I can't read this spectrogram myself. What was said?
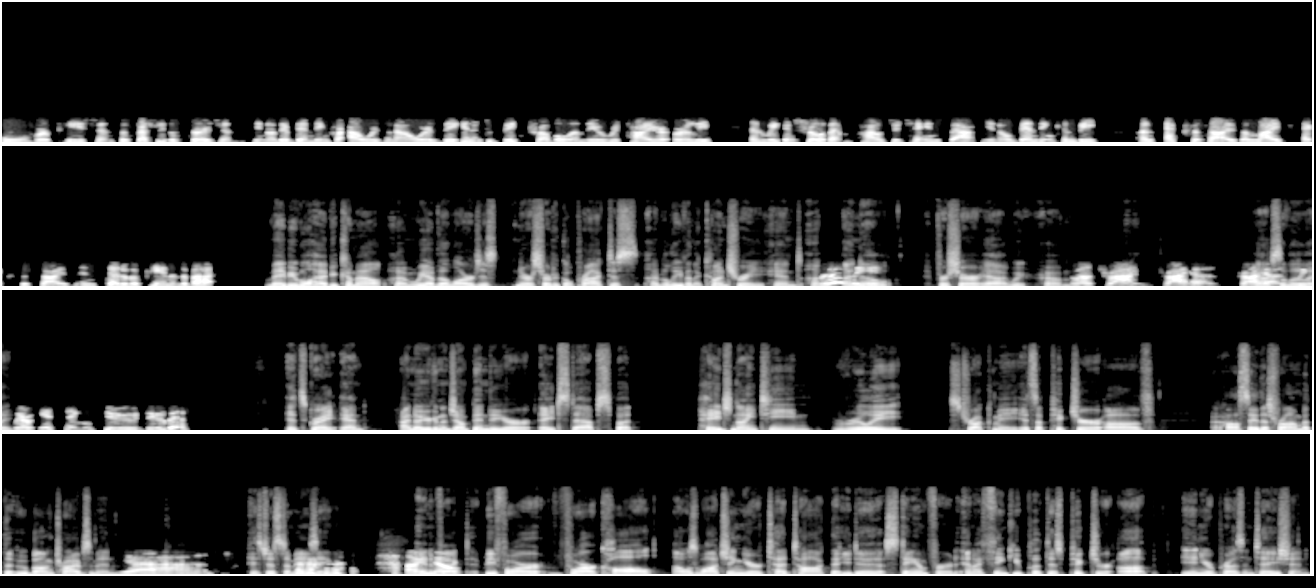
over patients, especially the surgeons. You know, they're bending for hours and hours. They get into big trouble and they retire early. And we can show them how to change that. You know, bending can be an exercise, a life exercise instead of a pain in the butt maybe we'll have you come out. Um, we have the largest neurosurgical practice, I believe, in the country, and uh, really? I know for sure. Yeah, we. Um, well, try try us, try absolutely. us. We, we're itching to do this. It's great, and I know you're going to jump into your eight steps, but page 19 really struck me. It's a picture of. I'll say this wrong, but the Ubang tribesmen. Yeah. It's just amazing. I and know. In fact, before before our call, I was watching your TED talk that you did at Stanford, and I think you put this picture up in your presentation.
